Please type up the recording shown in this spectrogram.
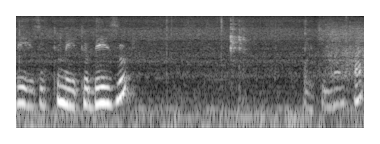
basil, tomato basil. Put in like that.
